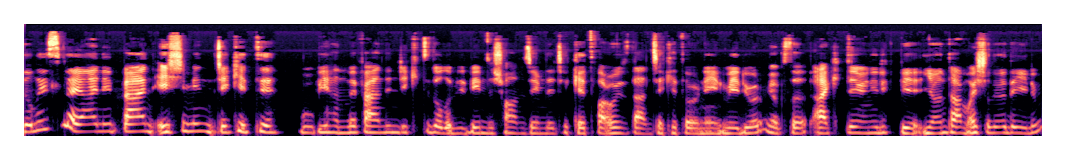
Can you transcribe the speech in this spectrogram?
Dolayısıyla yani ben eşimin ceketi bu bir hanımefendinin ceketi de olabilir. Benim de şu an üzerimde ceket var. O yüzden ceket örneğini veriyorum. Yoksa erkeklere yönelik bir yöntem aşılıyor değilim.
